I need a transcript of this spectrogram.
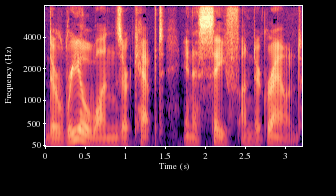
The real ones are kept in a safe underground.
